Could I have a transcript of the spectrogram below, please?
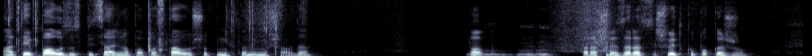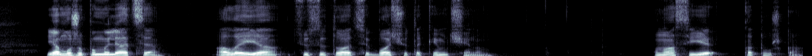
А ти паузу спеціально поставив, щоб ніхто не мішав, да? Пап. Хорошо, я зараз швидко покажу. Я можу помилятися, але я цю ситуацію бачу таким чином. У нас є катушка.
